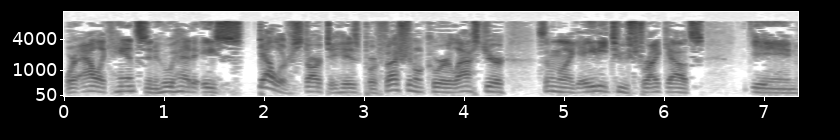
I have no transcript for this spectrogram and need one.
where Alec Hansen, who had a stellar start to his professional career last year, something like 82 strikeouts in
